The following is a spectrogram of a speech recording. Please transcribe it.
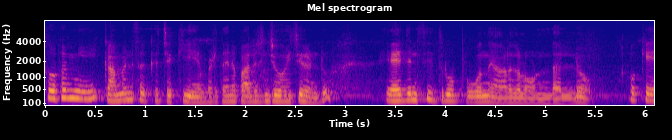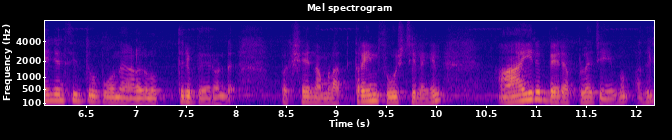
സോ അപ്പം ഈ കമൻസ് ഒക്കെ ചെക്ക് ചെയ്യുമ്പോഴത്തേന് പലരും ചോദിച്ചു കണ്ടു. ഏജൻസി ത്രൂ പോകുന്ന ആളുകളുണ്ടല്ലോ. ഓക്കെ ഏജൻസി ത്രൂ പോകുന്ന ആളുകൾ ഒത്തിരി പേരുണ്ട്. പക്ഷേ നമ്മൾ അത്രയും സൂക്ഷിച്ചില്ലെങ്കിൽ ആയിരം പേര് അപ്ലൈ ചെയ്യുമ്പം അതിൽ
